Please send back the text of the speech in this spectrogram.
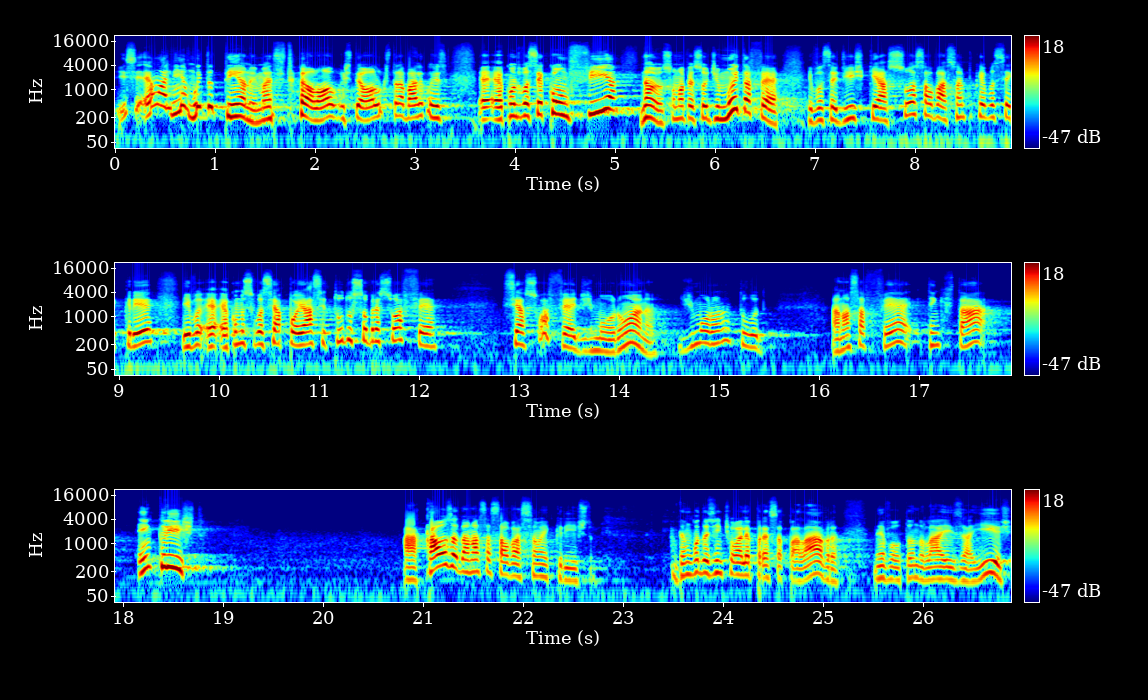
Isso é uma linha muito tênue, mas os teólogos, os teólogos trabalham com isso. É, é, quando você confia, não, eu sou uma pessoa de muita fé, e você diz que a sua salvação é porque você crê, e é, é como se você apoiasse tudo sobre a sua fé. Se a sua fé desmorona, desmorona tudo. A nossa fé tem que estar em Cristo. A causa da nossa salvação é Cristo. Então, quando a gente olha para essa palavra, né, voltando lá a Isaías,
